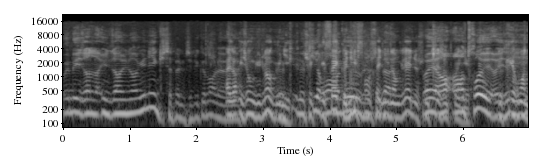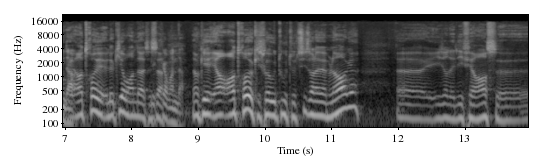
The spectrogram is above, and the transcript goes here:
Oui, mais ils ont, une langue unique qui s'appelle, je ne sais plus comment. Le, Alors, ils ont une langue unique. Le, ce qui fait que ni le français ni l'anglais ne sont ouais, entre eux, le Kirwanda. Entre eux, le Kirwanda, c'est ça. Kirwanda. Donc, entre eux, qu'ils soient Hutus ou Tutsis, ils ont la même langue. Euh, ils ont des différences euh,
